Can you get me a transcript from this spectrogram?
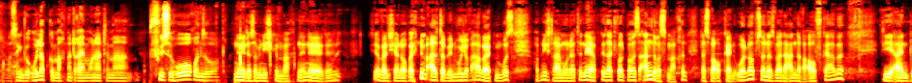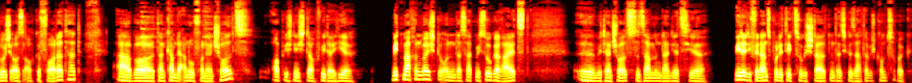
Du hast irgendwie Urlaub gemacht, mal drei Monate mal Füße hoch und so. Nee, das habe ich nicht gemacht. Nee, nee. Ja, weil ich ja noch im Alter bin, wo ich auch arbeiten muss. Habe nicht drei Monate, nee, habe gesagt, ich wollte mal was anderes machen. Das war auch kein Urlaub, sondern es war eine andere Aufgabe, die einen durchaus auch gefordert hat. Aber dann kam der Anruf von Herrn Scholz, ob ich nicht doch wieder hier mitmachen möchte. Und das hat mich so gereizt, äh, mit Herrn Scholz zusammen dann jetzt hier wieder die Finanzpolitik zu gestalten, dass ich gesagt habe, ich komme zurück.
